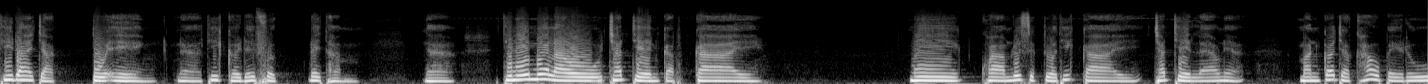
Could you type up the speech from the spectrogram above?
ที่ได้จากตัวเองนะที่เคยได้ฝึกได้ทำนะทีนี้เมื่อเราชัดเจนกับกาย มีความรู้สึกตัวที่กายชัดเจนแล้วเนี่ย มันก็จะเข้าไปรู้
